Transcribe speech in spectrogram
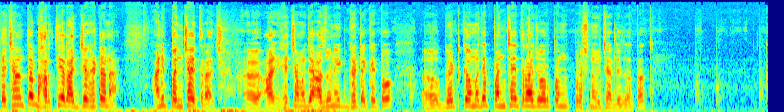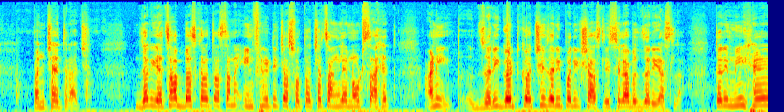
त्याच्यानंतर भारतीय राज्यघटना आणि पंचायत राज ह्याच्यामध्ये अजून एक घटक येतो. अ, गट क मध्ये पंचायत राजवर पण प्रश्न विचारले जातात. पंचायत राज. जर याचा अभ्यास करत असताना इन्फिनिटीच्या स्वतःच्या चांगल्या नोट्स आहेत आणि जरी गट कची जरी परीक्षा असली सिलेबस जरी असला तरी मी हे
